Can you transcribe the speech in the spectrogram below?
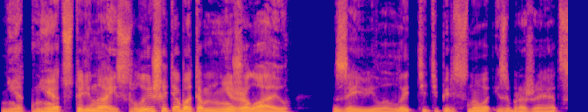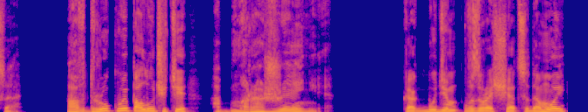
«Нет-нет, старина, и слышать об этом не желаю», — заявила Летти, теперь снова изображая отца. «А вдруг вы получите обморожение? Как будем возвращаться домой,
